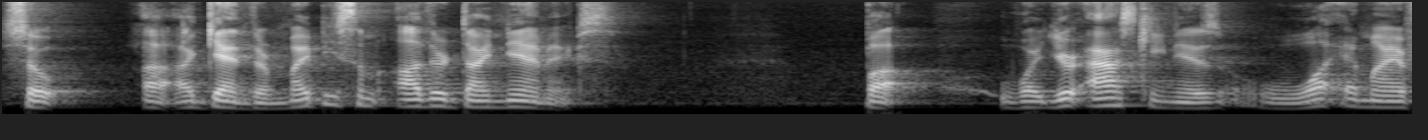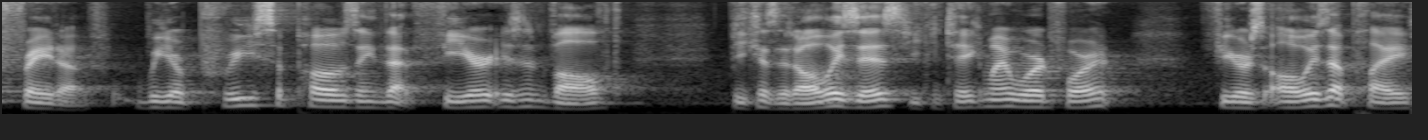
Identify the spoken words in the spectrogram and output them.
So, uh, again, there might be some other dynamics but what you're asking is, what am I afraid of? We are presupposing that fear is involved because it always is. You can take my word for it. Fear is always at play.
